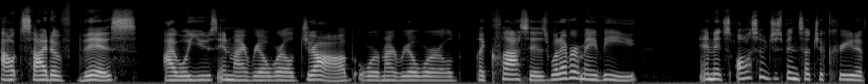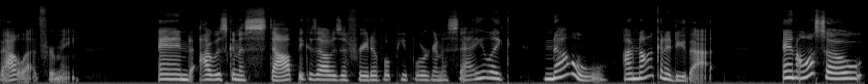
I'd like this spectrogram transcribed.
outside of this I will use in my real world job or my real world like classes, whatever it may be. And it's also just been such a creative outlet for me. And I was going to stop because I was afraid of what people were going to say. Like, no, I'm not going to do that. And also,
